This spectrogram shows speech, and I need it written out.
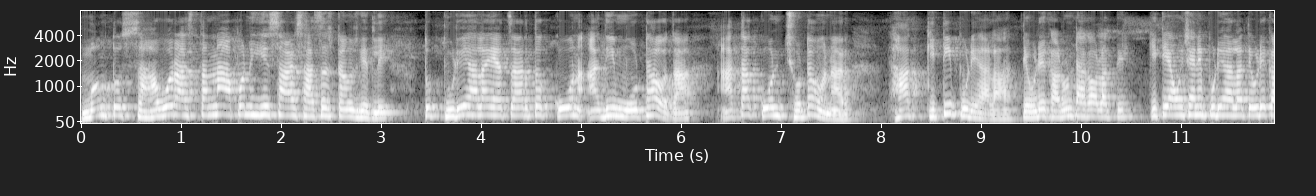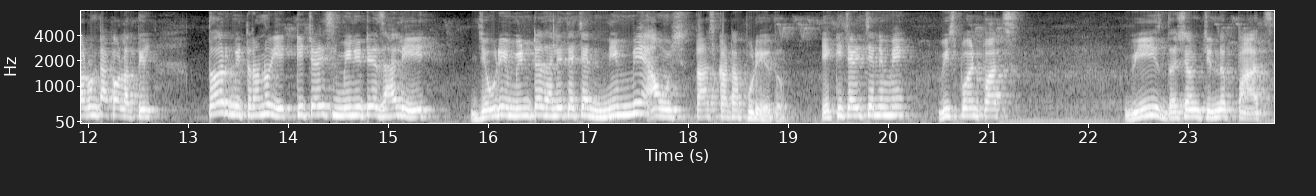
मग तो सहावर असताना आपण हे सा सहासष्ट अंश घेतले. तो पुढे आला याचा अर्थ कोण आधी मोठा होता आता कोण छोटा होणार हा किती पुढे आला तेवढे काढून टाकावं लागतील. किती अंशाने पुढे आला तेवढे काढून टाकावं लागतील. तर मित्रांनो एक्केचाळीस मिनिटे झाली जेवढी मिनटं झाली त्याच्या निम्मे अंश तासकाठा पुढे येतो. एकेचाळीसच्या निम्मे वीस पॉईंट पाच वीस दशम चिन्ह पाच.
